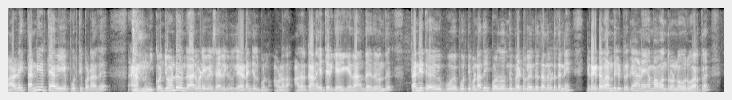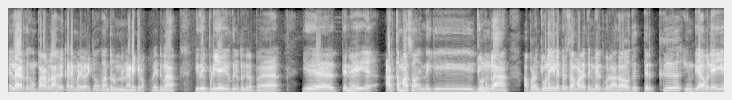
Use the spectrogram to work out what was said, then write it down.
மழை தண்ணீர் தேவையை பூர்த்தி பண்ணாது. கொஞ்சோண்டு இந்த அறுவடை விவசாயிகளுக்கு இடைஞ்சல் பண்ணும். அவ்வளோதான் அதற்கான எச்சரிக்கை தான் இந்த இது வந்து தண்ணி பூ பூர்த்தி பண்ணாது. இப்போது வந்து மேட்டூர்லேருந்து தந்து விட்ட தண்ணி கிட்டக்கிட்ட வந்துக்கிட்டு இருக்கு அநேகமாக வந்துடும் இன்னும் ஒரு வாரத்தில் எல்லா இடத்துக்கும் பரவலாகவே கடைமடை வரைக்கும் வந்துடும்னு நினைக்கிறோம். ரைட்டுங்களா? இது இப்படியே இருந்துக்கிட்டு இருக்கிறப்ப இது தென் அடுத்த மாதம் இன்றைக்கி ஜூனுங்களா? அப்புறம் ஜூலையில் பெருசாக மழை தென்மேற்கு பருவம். அதாவது தெற்கு இந்தியாவிலேயே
